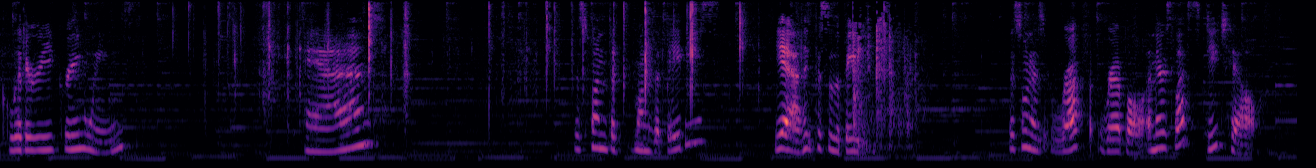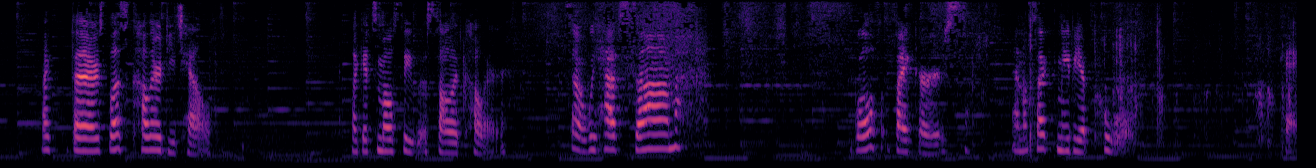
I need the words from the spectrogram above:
glittery green wings. And this one, the one of the babies? Yeah, I think this is a baby. This one is Rough Rebel, and there's less detail. Like, there's less color detail. Like, it's mostly a solid color. So, we have some wolf bikers, and looks like maybe a pool. Okay,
